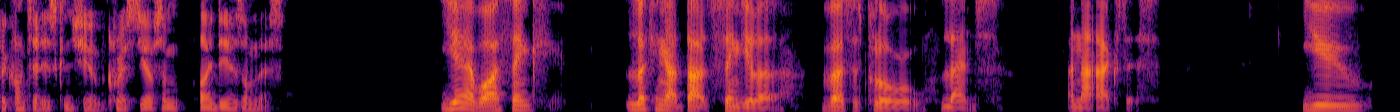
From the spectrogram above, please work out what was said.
the content is consumed? Kriss, do you have some ideas on this? Yeah, well, I think looking at that singular versus plural lens and that axis, you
